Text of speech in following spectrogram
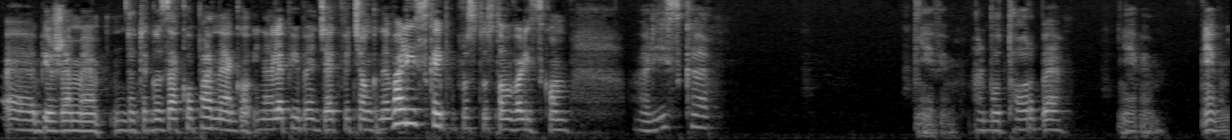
e, bierzemy do tego zakopanego. I najlepiej będzie, jak wyciągnę walizkę i po prostu z tą walizką walizkę, nie wiem, albo torbę, nie wiem, nie wiem.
